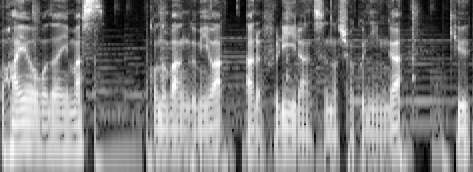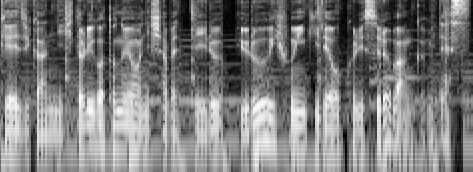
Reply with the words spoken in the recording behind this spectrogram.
おはようございます。この番組はあるフリーランスの職人が休憩時間に独り言のように喋っているゆるい雰囲気でお送りする番組です。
